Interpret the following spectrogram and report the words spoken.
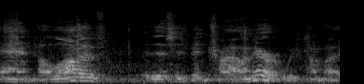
and a lot of this has been trial and error. We've come a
